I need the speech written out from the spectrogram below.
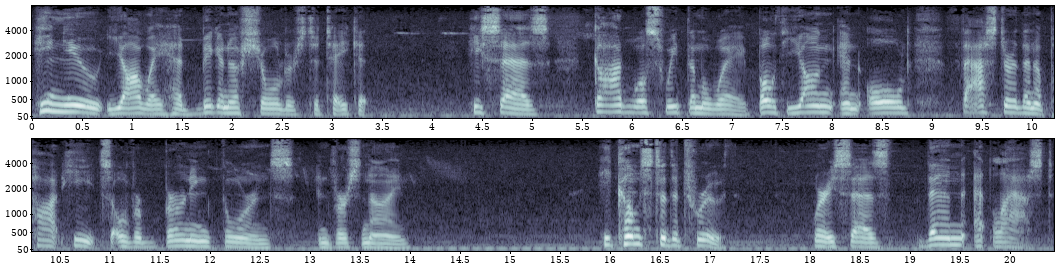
He knew Yahweh had big enough shoulders to take it. He says, God will sweep them away, both young and old, faster than a pot heats over burning thorns, in verse 9. He comes to the truth where he says, Then at last,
